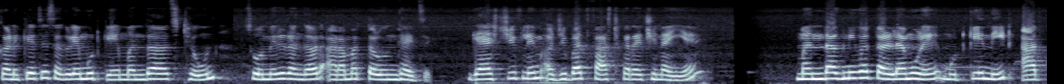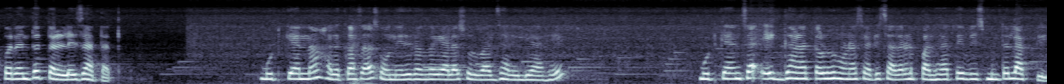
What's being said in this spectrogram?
कणकेचे सगळे मुटके मंद आच ठेवून सोनेरी रंगावर आरामात तळून घ्यायचे. गॅसची फ्लेम अजिबात फास्ट करायची नाही आहे मंदाग्नीवर तळल्यामुळे मुटके नीट आतपर्यंत तळले जातात. मुटक्यांना हलकासा सोनेरी रंग यायला सुरुवात झालेली आहे. मुटक्यांचा एक घाणा तळून होण्यासाठी साधारण पंधरा ते वीस मिनटं लागतील.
